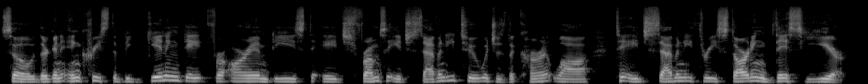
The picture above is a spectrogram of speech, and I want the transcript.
So they're going to increase the beginning date for RMDs to age from age 72, which is the current law, to age 73 starting this year.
